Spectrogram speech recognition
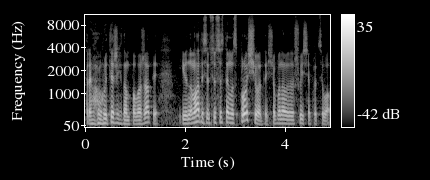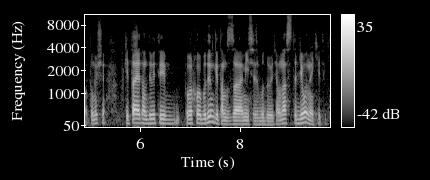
треба мабуть, теж їх там поважати і намагатися цю систему спрощувати, щоб вона швидше працювала. Тому що в Китаї там дев'ятиповерхові будинки там за місяць будують, а у нас стадіони, які такі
